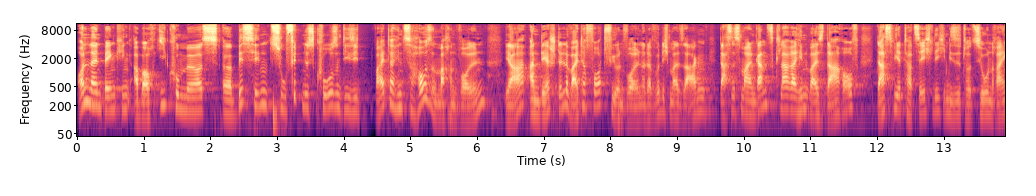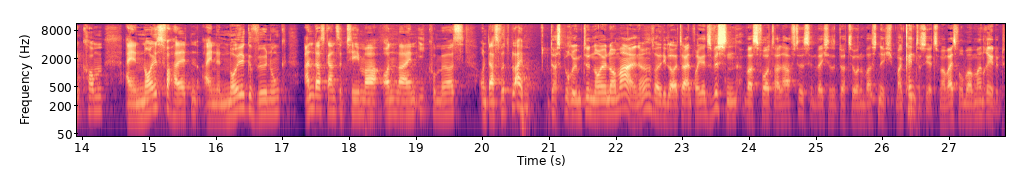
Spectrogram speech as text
Online-Banking, aber auch E-Commerce äh, bis hin zu Fitnesskursen, die sie weiterhin zu Hause machen wollen, ja, an der Stelle weiter fortführen wollen. Und da würde ich mal sagen, das ist mal ein ganz klarer Hinweis darauf, dass wir tatsächlich in die Situation reinkommen, ein neues Verhalten, eine neue Gewöhnung an das ganze Thema Online, E-Commerce und das wird bleiben. Das berühmte neue Normal, ne? weil die Leute einfach jetzt wissen, was vorteilhaft ist, in welcher Situation und was nicht. Man kennt es jetzt, man weiß, worüber man redet.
